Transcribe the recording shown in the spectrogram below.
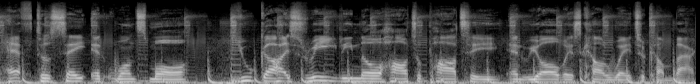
have to say it once more. You guys really know how to party, and we always can't wait to come back.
